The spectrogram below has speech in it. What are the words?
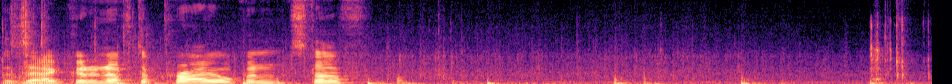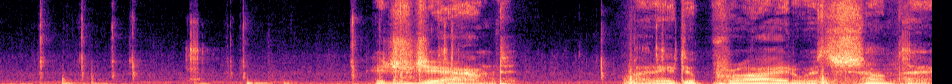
Is that good enough to pry open stuff? It's jammed. I need to pry it with something.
